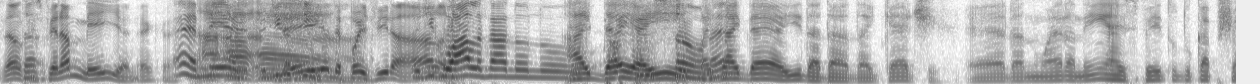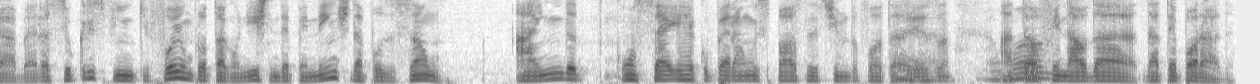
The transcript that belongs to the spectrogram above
Não, tá- que espera meia, né, cara? É, meio, a- eu digo a- assim, meia, depois vira eu ala. digo ala na, no, no- A ideia função, aí, mas né? a ideia aí da, da, da enquete era, não era nem a respeito do Capixaba, era se o Crispim, que foi um protagonista, independente da posição, ainda consegue recuperar um espaço nesse time do Fortaleza É, é uma- até o final da, da temporada.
